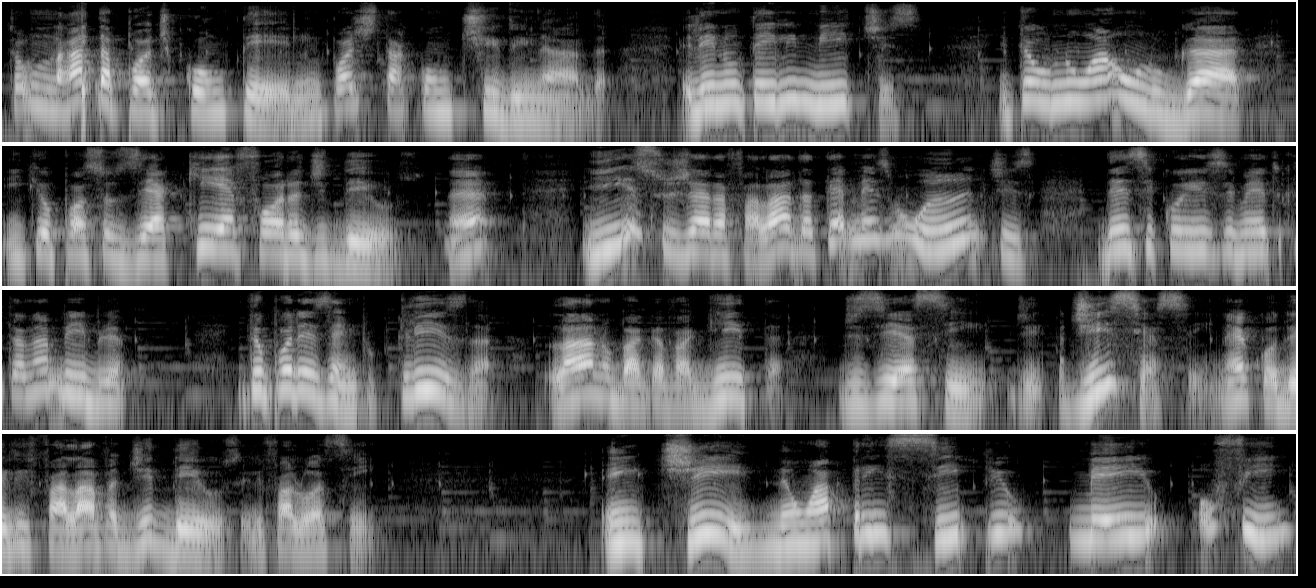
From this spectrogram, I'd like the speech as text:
Então nada pode conter, ele não pode estar contido em nada. Ele não tem limites. Então não há um lugar em que eu possa dizer aqui é fora de Deus, né? E isso já era falado até mesmo antes desse conhecimento que está na Bíblia. Então, por exemplo, Krishna, lá no Bhagavad Gita, dizia assim, disse assim, né? Quando ele falava de Deus, ele falou assim: em ti não há princípio, meio ou fim.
